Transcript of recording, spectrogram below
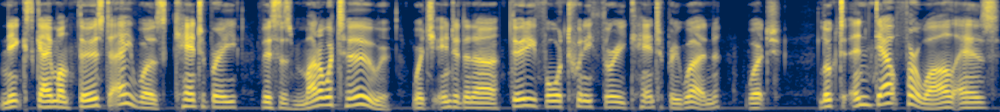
next game on Thursday was Canterbury versus Manawatu, which ended in a 34 23 Canterbury win, which looked in doubt for a while as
